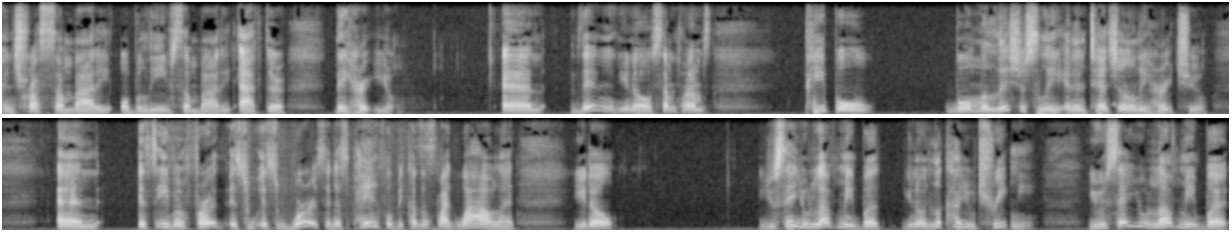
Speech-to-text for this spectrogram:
and trust somebody or believe somebody after they hurt you. And then, you know, sometimes people will maliciously and intentionally hurt you. And it's even further it's it's worse and it's painful because it's like wow like you know you say you love me but you know look how you treat me. You say you love me but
